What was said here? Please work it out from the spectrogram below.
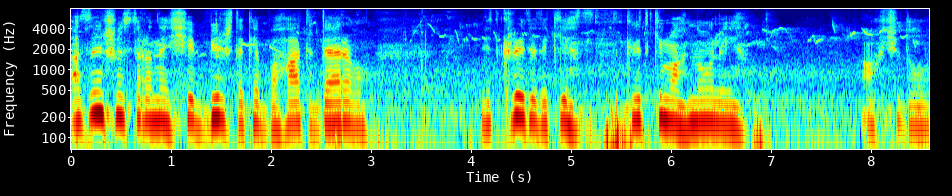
А з іншої сторони ще більш таке багате дерево. Відкриті такі квітки магнолії. Ах, чудово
